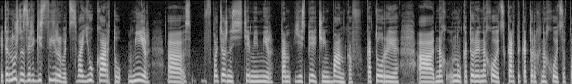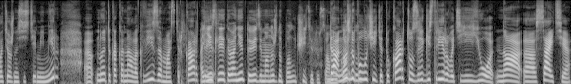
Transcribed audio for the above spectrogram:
Это нужно зарегистрировать свою карту МИР в платежной системе МИР. Там есть перечень банков, которые, а, ну, которые находятся, карты которых находятся в платежной системе МИР. А, ну, это как аналог Visa, MasterCard. А если этого нет, то, видимо, нужно получить эту самую да, карту. Да, нужно получить эту карту, зарегистрировать ее на сайте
